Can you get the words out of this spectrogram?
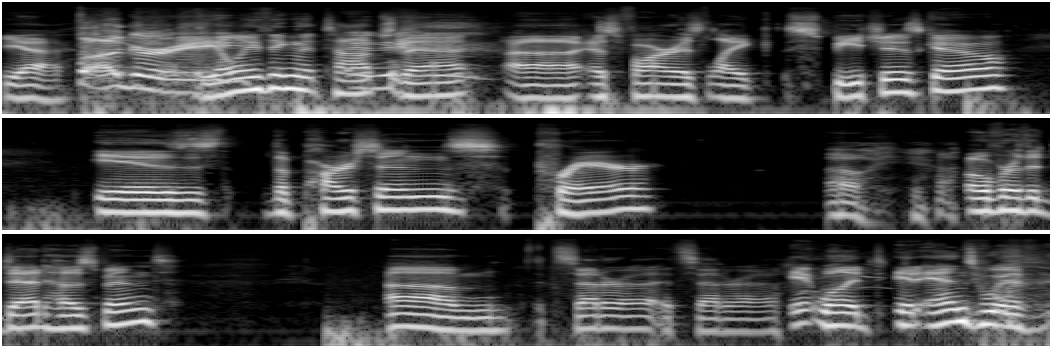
Yeah. buggery. The only thing that tops And- that, uh, as far as like speeches go, is the Parsons prayer Oh yeah, over the dead husband. Um, etc. etc. it well, it, it ends with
